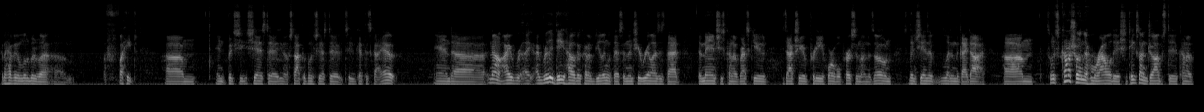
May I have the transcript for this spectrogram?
kind of having a little bit of a, um, a fight. Um, and but she she has to you know stop people and she has to to get this guy out. And uh, no, I, I really dig how they're kind of dealing with this. And then she realizes that the man she's kind of rescued is actually a pretty horrible person on his own. So then she ends up letting the guy die. Um, so it's kind of showing that her morality. She takes on jobs to kind of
